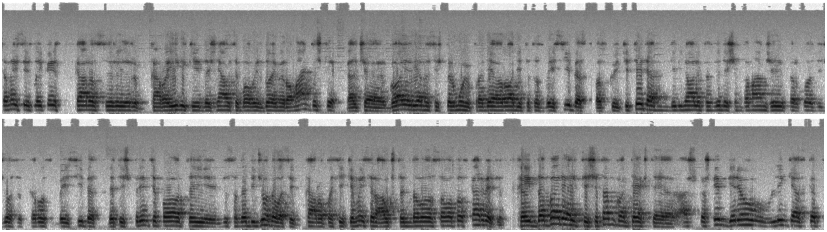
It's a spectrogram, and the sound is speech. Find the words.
senaisiais laikais karas ir, ir karo įvykiai dažniausiai buvo vaizduojami romantiški. Gal čia Goja vienas iš pirmųjų pradėjo rodyti tas baisybės, paskui kiti ten 19-20 amžiai per tuos didžiuosius karus baisybės, bet iš principo tai visada didžiuodavosi karo pasiekimais ir aukštindavo savo tos karvedžius. Kaip dabar elgti šitam kontekste, aš kažkaip geriau linkęs, kad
